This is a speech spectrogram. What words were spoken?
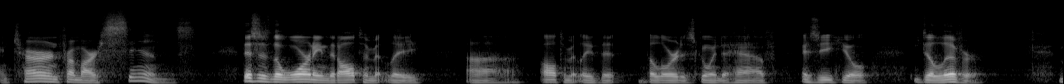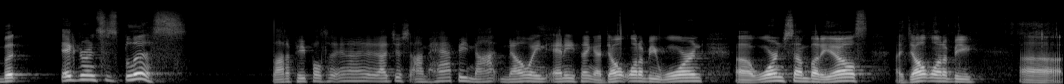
and turn from our sins. This is the warning that ultimately, uh, ultimately that the Lord is going to have Ezekiel deliver. But ignorance is bliss. A lot of people say, I just, I'm happy not knowing anything. I don't want to be warned. Uh, warn somebody else. I don't want to be uh,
